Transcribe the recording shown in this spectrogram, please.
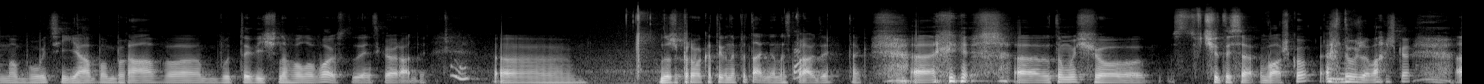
Мабуть, я б обрав е, бути вічно головою студентської ради. Чому? Дуже провокативне питання, насправді. Так. Е, е, Тому що вчитися важко, дуже важко. Е,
